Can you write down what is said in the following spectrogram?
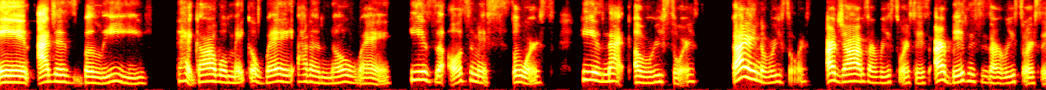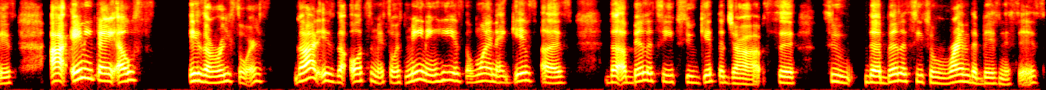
And I just believe that God will make a way out of no way. He is the ultimate source. He is not a resource. God ain't a resource. Our jobs are resources. Our businesses are resources. Uh, anything else is a resource. God is the ultimate source, meaning He is the one that gives us the ability to get the jobs, to to the ability to run the businesses,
